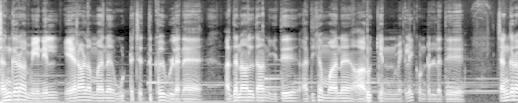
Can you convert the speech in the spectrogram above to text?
சங்கரா மீனில் ஏராளமான ஊட்டச்சத்துக்கள் உள்ளன. அதனால்தான் இது அதிகமான ஆரோக்கிய நன்மைகளை கொண்டுள்ளது. சங்கரா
